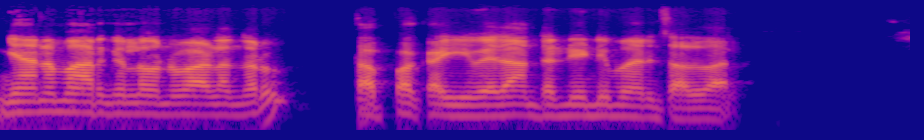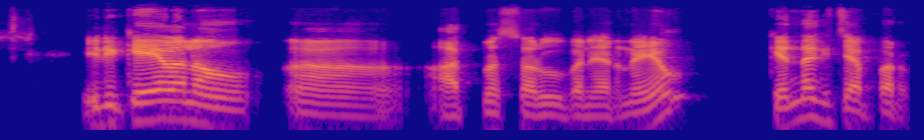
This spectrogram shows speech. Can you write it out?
జ్ఞాన మార్గంలో ఉన్న వాళ్ళందరూ తప్పక ఈ వేదాంత నిండిమాని చదవాలి. ఇది కేవలం ఆత్మస్వరూప నిర్ణయం. కిందకి చెప్పరు.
